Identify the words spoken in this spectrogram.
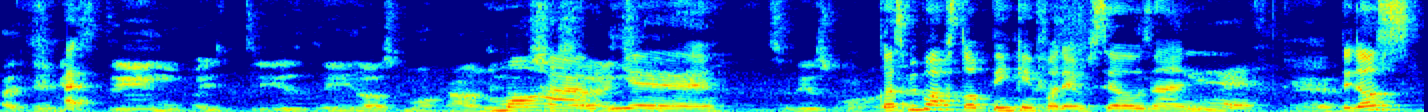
I think it's doing it is doing us more harm. More harm, society, yeah. To this world. Because people have stopped thinking for themselves and yeah. Yeah. they just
